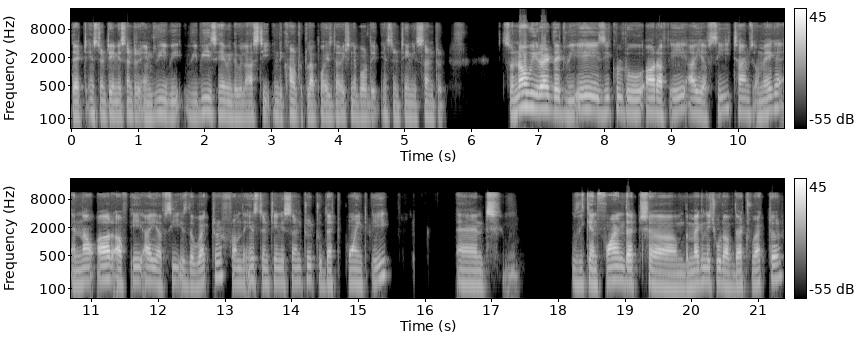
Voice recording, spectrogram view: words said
that instantaneous center, and VB, VB is having the velocity in the counterclockwise direction about the instantaneous center. So now we write that VA is equal to R of A, I of C times omega. And now R of A, I of C is the vector from the instantaneous center to that point A. And we can find that um, the magnitude of that vector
